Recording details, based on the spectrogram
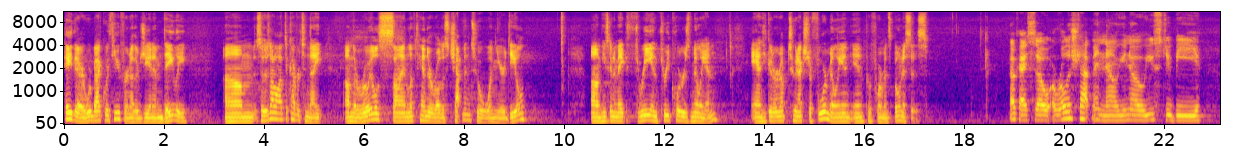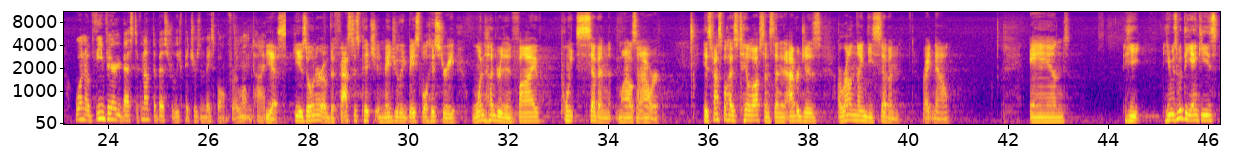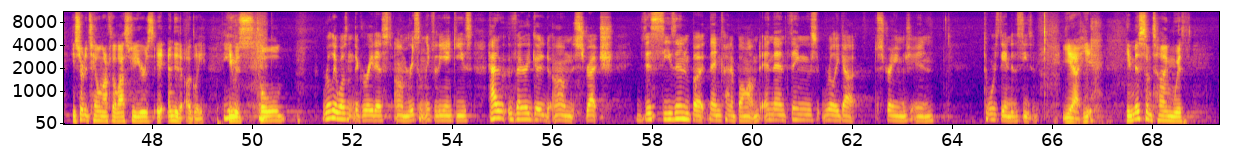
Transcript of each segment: Hey there, we're back with you for another G&M Daily. Um, so there's not a lot to cover tonight. Um, the Royals signed left-hander Aroldis Chapman to a one-year deal. Um, he's going to make three and three quarters million, and he could earn up to an extra four million in performance bonuses. Okay, so Aroldis Chapman now, you know, used to be one of the very best, if not the best, relief pitchers in baseball for a long time. Yes. He is owner of the fastest pitch in Major League Baseball history, 105.7 miles an hour. His fastball has tailed off since then and averages around 97 right now. And he he was with the Yankees. He started tailing off for the last few years. It ended ugly. He, He- was told Really wasn't the greatest um, recently for the Yankees. Had a very good um, stretch this season, but then kind of bombed. And then things really got strange in towards the end of the season. Yeah, he he missed some time with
